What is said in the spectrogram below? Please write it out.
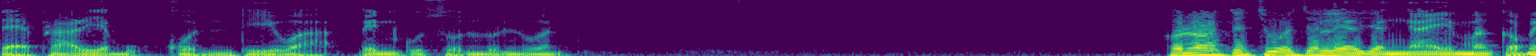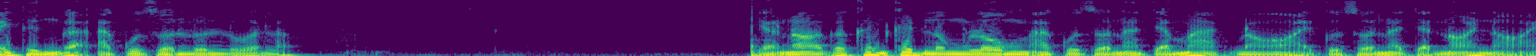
แต่พระริยบุคคลที่ว่าเป็นกุศลล้วนๆ คนเราจะชั่วจะเลวยังไง มันก็ไม่ถึงกับอกุศลล้วนๆหรอกอย่างน้อยก็ขึ้นขึ้นลงลงอกุศลอาจจะมากหน้อย กุศลอาจจะน้อยหน่อย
